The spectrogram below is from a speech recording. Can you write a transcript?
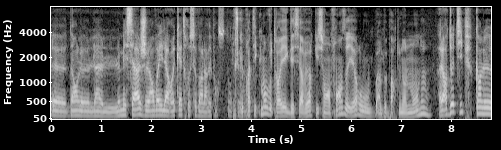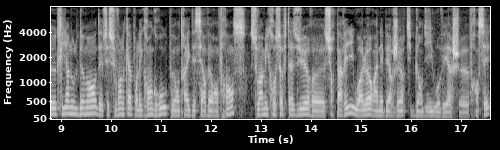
euh, dans le, la- le message, envoyer la requête, recevoir la réponse. Donc, Parce que euh, pratiquement, vous travaillez avec des serveurs qui sont en France d'ailleurs ou un peu partout dans le monde? Alors deux types. Quand le client nous le demande, et c'est souvent le cas pour les grands groupes, on travaille avec des serveurs en France, souvent Microsoft Azure euh, sur Paris, ou alors un hébergeur type Gandhi ou OVH français.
